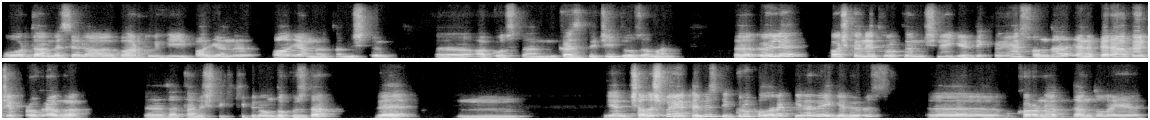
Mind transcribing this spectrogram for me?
Orada mesela Varduhi Balyan'ı Balyan'la tanıştım. E, Agos'tan gazeteciydi o zaman. E, öyle başka networkların içine girdik ve en sonunda yani beraberce programı da tanıştık 2019'da ve hmm, yani çalışma yöntemimiz bir grup olarak bir araya geliyoruz. E, bu koronadan dolayı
